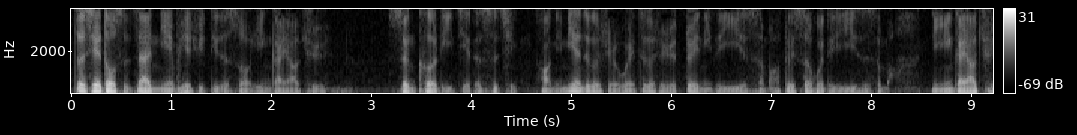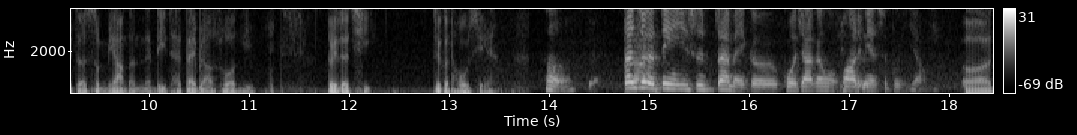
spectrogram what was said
这些都是在念 PhD 的时候应该要去深刻理解的事情。好，你念这个学位，这个学位对你的意义是什么？对社会的意义是什么？你应该要取得什么样的能力，才代表说你对得起这个头衔？嗯，但这个定义是在每个国家跟文化里面是不一样的。呃，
